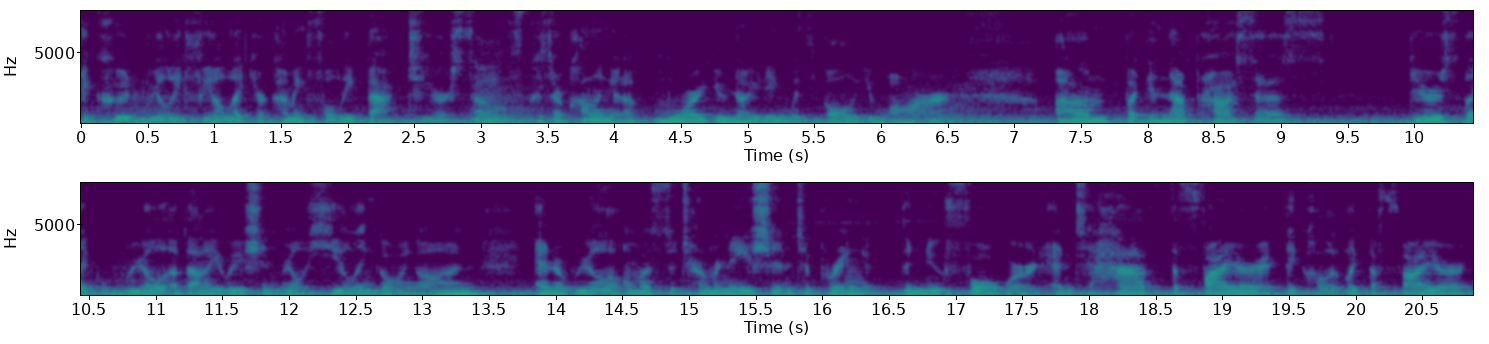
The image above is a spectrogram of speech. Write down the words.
it could really feel like you're coming fully back to yourself because they're calling it a more uniting with all you are. Um, but in that process, there's like real evaluation, real healing going on, and a real almost determination to bring the new forward and to have the fire, they call it like the fire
